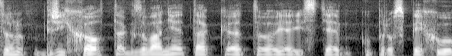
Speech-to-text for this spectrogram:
to břicho takzvaně, tak to je jistě ku prospěchu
